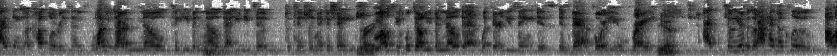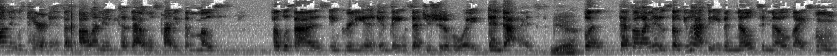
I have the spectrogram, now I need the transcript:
I think a couple of reasons. One, you got to know to even know that you need to potentially make a change. Right. Most people don't even know that what they're using is is bad for you, right? Yeah. I, two years ago, I had no clue. All I knew was parabens. That's all I knew because that was probably the most publicized ingredient in things that you should avoid and dyes. Yeah. But that's all I knew. So you have to even know to know, like, hmm,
